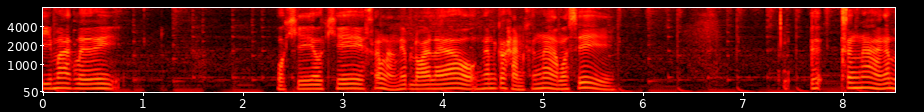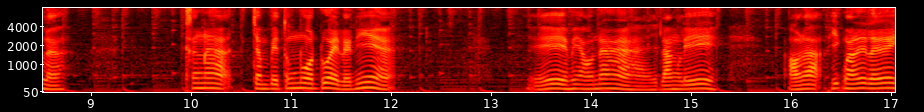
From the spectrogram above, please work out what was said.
ดีมากเลย โอเค โอเค ข้างหลังเรียบร้อยแล้ว งั้นก็หันข้างหน้ามาสิ ข้างหน้างั้นเหรอ ข้างหน้าจำเป็นต้องนวดด้วยเหรอเนี่ย เอ๊ไม่เอาหน้าลังเล เอาละพลิกมาได้เลย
